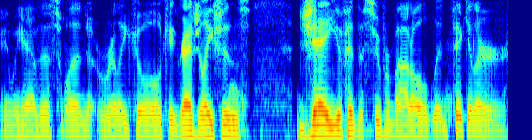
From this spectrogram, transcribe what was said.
And we have this one really cool. Congratulations, Jay. You've hit the supermodel lenticular.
